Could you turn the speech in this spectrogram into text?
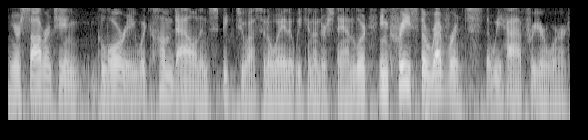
your sovereignty and glory, would come down and speak to us in a way that we can understand. Lord, increase the reverence that we have for your word.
